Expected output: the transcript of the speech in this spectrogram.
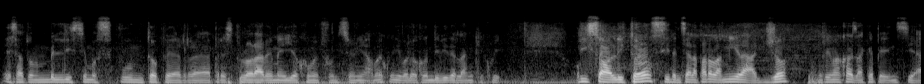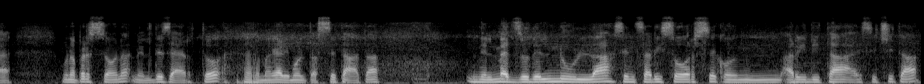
è stato un bellissimo spunto per, per esplorare meglio come funzioniamo e quindi volevo condividerla anche qui. Di solito si pensa alla parola miraggio, la prima cosa che pensi è una persona nel deserto, magari molto assetata, nel mezzo del nulla, senza risorse, con aridità e siccità,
